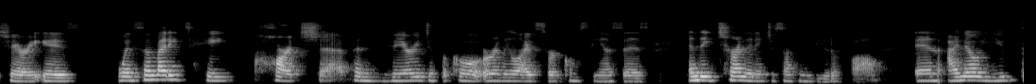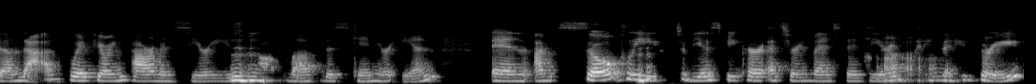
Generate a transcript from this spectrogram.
Sherry, is when somebody takes hardship and very difficult early life circumstances and they turn it into something beautiful. And I know you've done that with your empowerment series, mm-hmm. Love the Skin You're In. And I'm so pleased to be a speaker at your event this year in 2023.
